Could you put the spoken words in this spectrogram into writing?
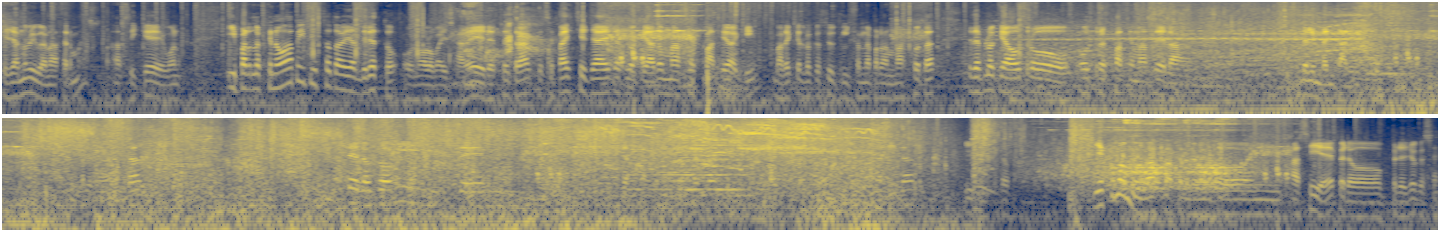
que ya no lo iban a hacer más. Así que bueno. Y para los que no habéis visto todavía el directo, o no lo vais a ver, etcétera, que sepáis que ya he desbloqueado más espacio aquí, ¿vale? Que es lo que estoy utilizando para las mascotas. He desbloqueado otro, otro espacio más de la, del inventario. Te lo comiste. Ya. Y listo. Y es como muy bajo hacer el evento así, ¿eh? Pero, pero yo qué sé.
